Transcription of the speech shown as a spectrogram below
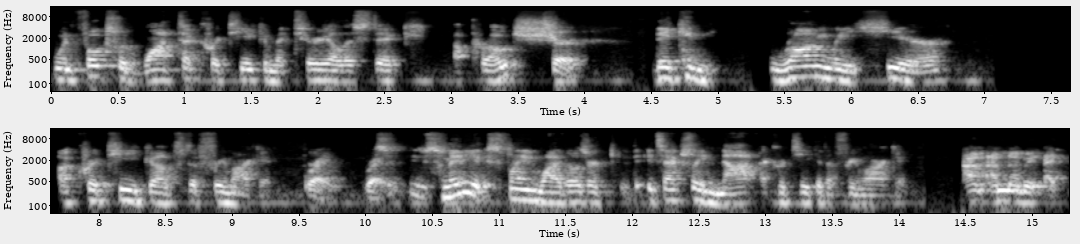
when folks would want to critique a materialistic approach, sure, they can wrongly hear a critique of the free market. Right, right. So, so, maybe explain why those are. It's actually not a critique of the free market. I'm, I'm not. I,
